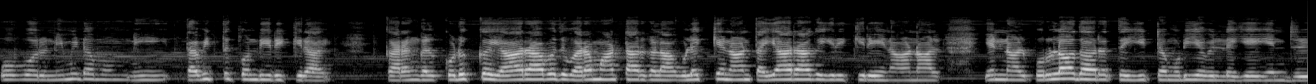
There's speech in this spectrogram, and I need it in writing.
ஒவ்வொரு நிமிடமும் நீ தவித்து கொண்டிருக்கிறாய். கரங்கள் கொடுக்க யாராவது வரமாட்டார்களா? உழைக்க நான் தயாராக இருக்கிறேன் ஆனால் என்னால் பொருளாதாரத்தை ஈட்ட முடியவில்லையே என்று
